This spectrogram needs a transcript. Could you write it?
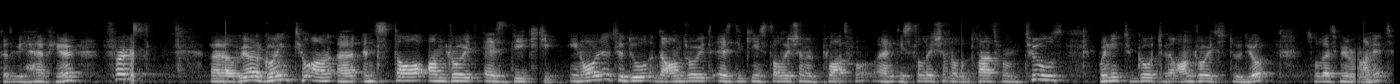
that we have here. First, uh, we are going to uh, uh install Android SDK. In order to do the Android SDK installation and platform and installation of the platform tools, we need to go to the Android Studio. So let me run it.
